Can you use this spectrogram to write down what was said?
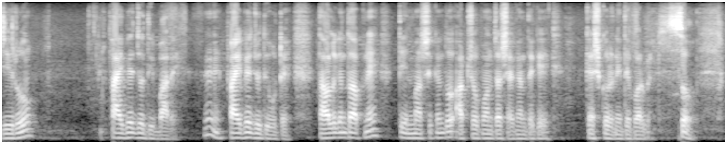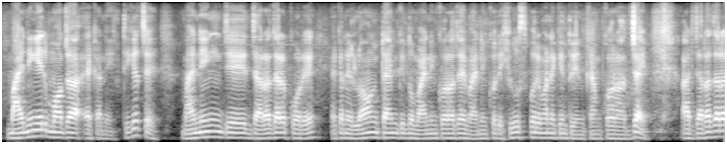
জিরো ফাইভে যদি বাড়ে হ্যাঁ ফাইভে যদি ওঠে, তাহলে কিন্তু আপনি তিন মাসে কিন্তু আটশো পঞ্চাশ এখান থেকে ক্যাশ করে নিতে পারবেন। সো মাইনিংয়ের মজা এখানে, ঠিক আছে? মাইনিং যে যারা যারা করে, এখানে লং টাইম কিন্তু মাইনিং করা যায় মাইনিং করে হিউজ পরিমাণে কিন্তু ইনকাম করা যায়। আর যারা যারা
